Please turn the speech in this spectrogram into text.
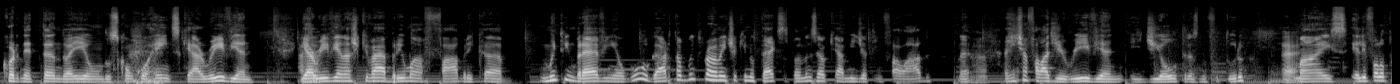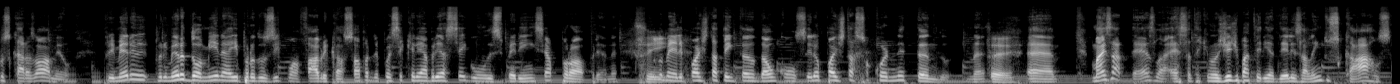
cornetando aí um dos concorrentes, que é a Rivian, e a Rivian acho que vai abrir uma fábrica muito em breve em algum lugar, tá muito provavelmente aqui no Texas, pelo menos é o que a mídia tem falado, né? Uhum. A gente vai falar de Rivian e de outras no futuro, é. mas ele falou pros caras, ó, oh, meu, primeiro, primeiro domina aí produzir com uma fábrica só para depois você querer abrir a segunda, experiência própria, né? Sim. Tudo bem, ele pode estar tá tentando dar um conselho ou pode estar tá só cornetando, né? É, mas a Tesla, essa tecnologia de bateria deles, além dos carros,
